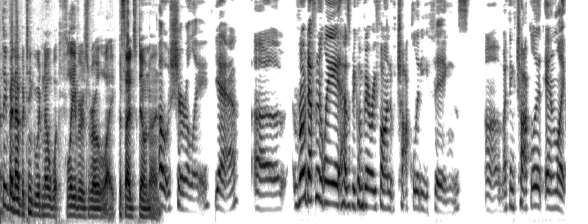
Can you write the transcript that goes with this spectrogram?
think by now Batinga would know what flavors Ro like besides donut. oh, surely. Yeah. Uh, Ro definitely has become very fond of chocolatey things. Um, I think chocolate and like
